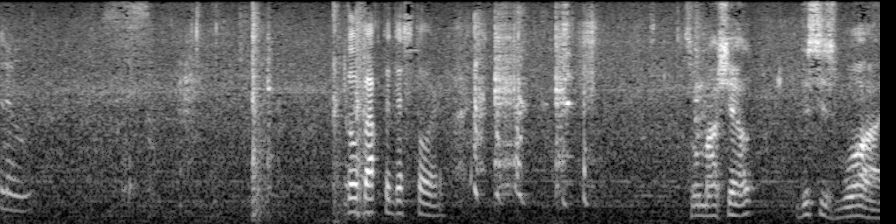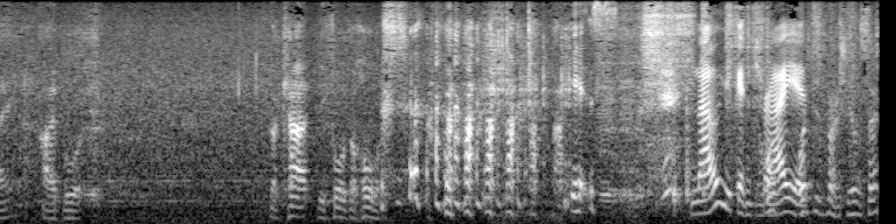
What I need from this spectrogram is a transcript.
Hello. go back to the store. So Marshall, this is why I bought the cart before the horse. Yes. Now you can try what, it. What did Marshall say?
